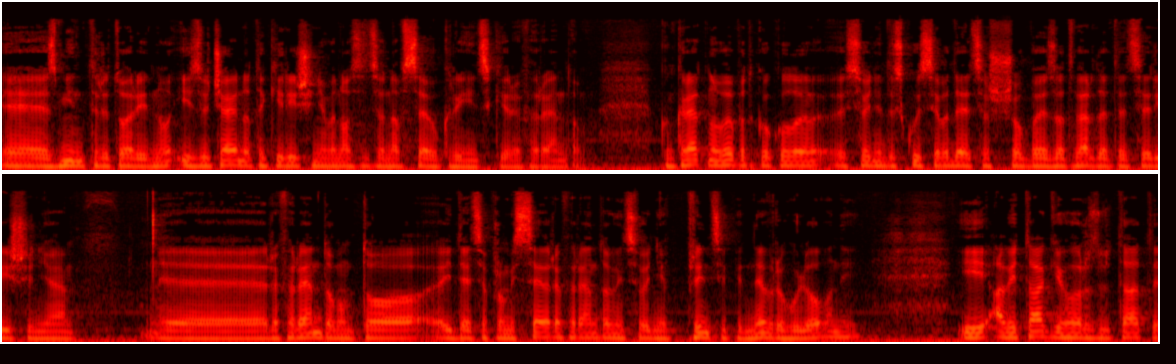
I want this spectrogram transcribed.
е, змін території. Ну і звичайно, такі рішення виносяться на всеукраїнський референдум. Конкретно в випадку, коли сьогодні дискусія ведеться, щоб затвердити це рішення. е, Референдумом, то йдеться про місцевий референдум. Він сьогодні, в принципі, не врегульований. І, а відтак його результати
